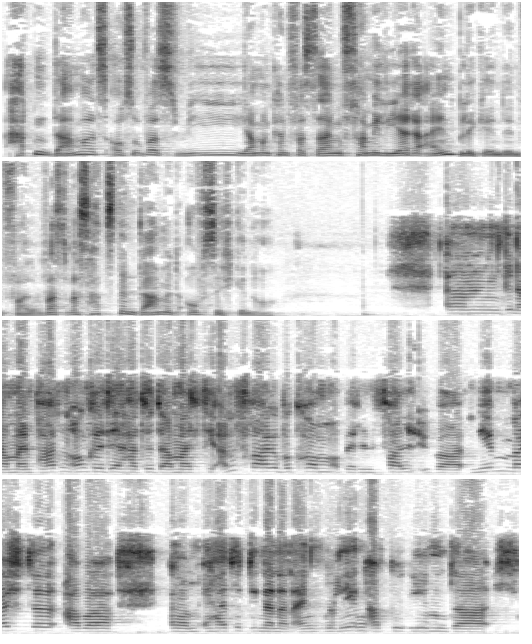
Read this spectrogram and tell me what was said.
hatten damals auch sowas wie, ja, man kann fast sagen, familiäre Einblicke in den Fall. Was, was hat's denn damit auf sich genau? Ähm, genau, mein Patenonkel, der hatte damals die Anfrage bekommen, ob er den Fall übernehmen möchte, aber ähm, er hatte den dann an einen Kollegen abgegeben, da ich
